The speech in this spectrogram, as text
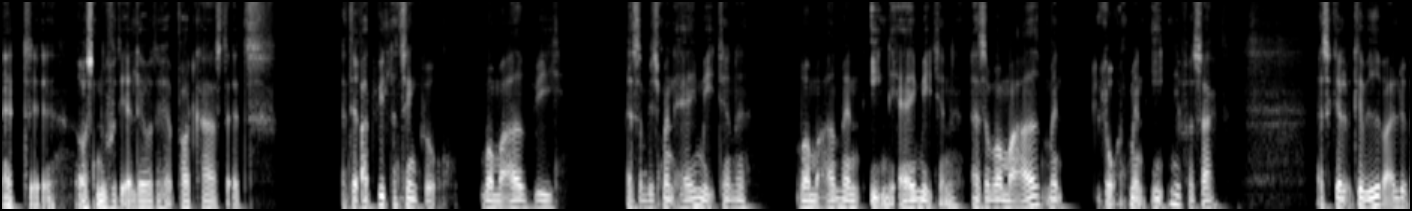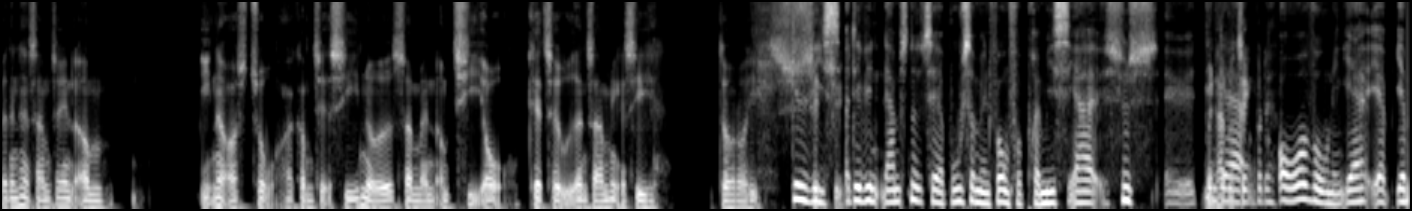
at øh, også nu, fordi jeg laver det her podcast, at, at det er ret vildt at tænke på, hvor meget vi, altså hvis man er i medierne, hvor meget man egentlig er i medierne. Altså hvor meget man, lort man egentlig får sagt. Altså kan, kan vide bare i løbet af den her samtale, om en af os to har kommet til at sige noget, som man om 10 år kan tage ud af en sammenhæng og sige, det var dog helt Givetvis, sindssygt. og det er vi nærmest nødt til at bruge som en form for præmis. Jeg synes, øh, den Men har der du tænkt på det? overvågning, ja, jeg, jeg,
